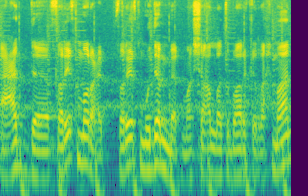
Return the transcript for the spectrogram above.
أعد فريق مرعب فريق مدمر ما شاء الله تبارك الرحمن.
